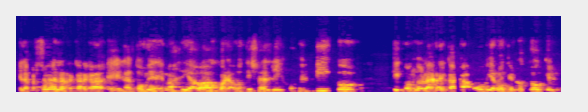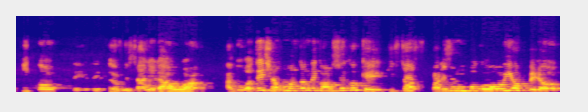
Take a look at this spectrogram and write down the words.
que la persona que la recarga eh, la tome de más de abajo a la botella lejos del pico, que cuando la recarga obviamente no toque el pico de donde sale el agua, a tu botella, un montón de consejos que quizás parecen un poco obvios, pero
